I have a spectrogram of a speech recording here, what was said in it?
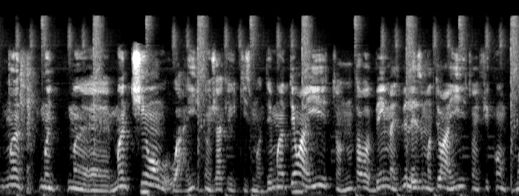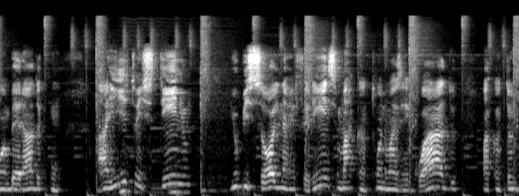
man, man, man, é, mantinham o Ayrton, já que ele quis manter, mantém o Ayrton, não estava bem, mas beleza, mantém o Ayrton, aí fica uma beirada com Ayrton, Stênio e o Bissoli na referência, Marco Antônio mais recuado, Marco Antônio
